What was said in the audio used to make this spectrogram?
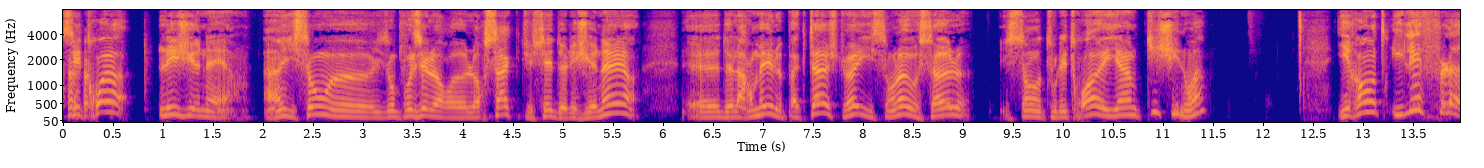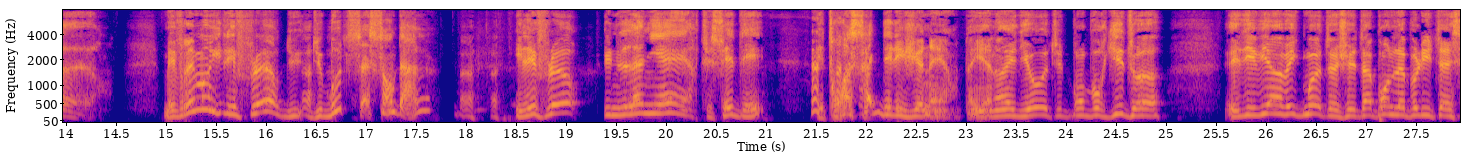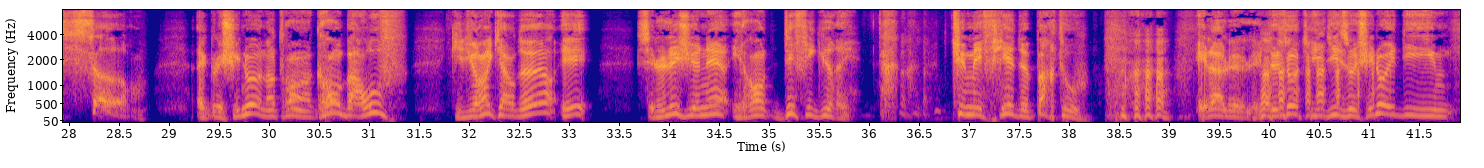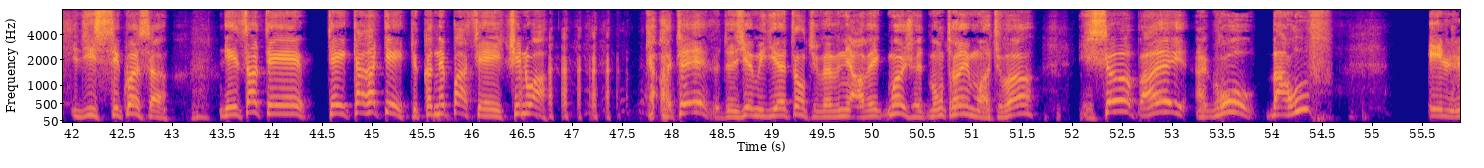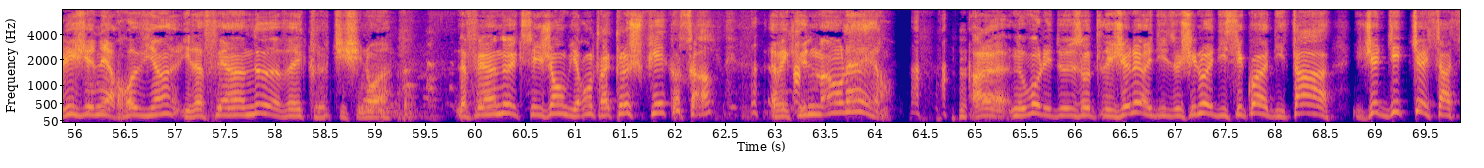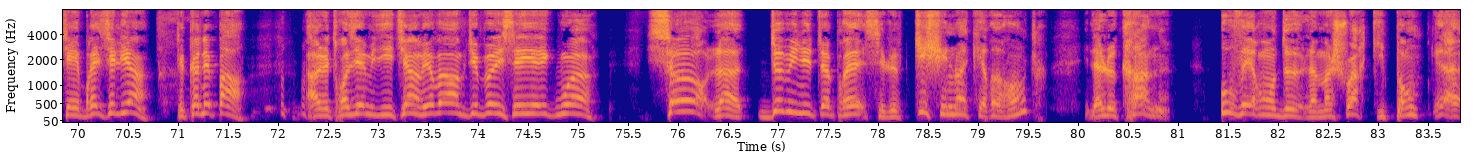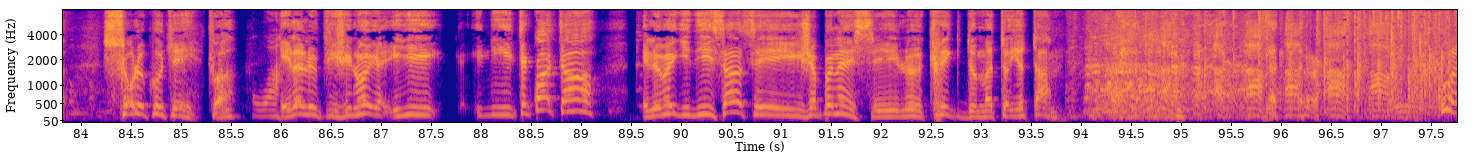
ces trois légionnaires, hein, ils sont, euh, ils ont posé leur euh, leur sac, tu sais, de légionnaires euh, de l'armée, le pactage, tu vois, ils sont là au sol, ils sont tous les trois, et il y a un petit chinois. Il rentre, il effleure, mais vraiment, il effleure du, du bout de sa sandale. Il effleure une lanière, tu sais, des, des trois sacs des légionnaires. Il y en a un idiot, tu te prends pour qui, toi? Il dit, viens avec moi, je vais t'apprendre la politesse. Il sort avec le chinois en entrant un grand barouf qui dure un quart d'heure et c'est le légionnaire, il rentre défiguré. Tu méfiais de partout. Et là, le- les deux autres, ils disent au chinois, ils disent, ils disent, c'est quoi ça? Ils disent, ça, c'est, c'est karaté, tu connais pas, c'est chinois. Karaté? Le deuxième, il dit, attends, tu vas venir avec moi, je vais te montrer, moi, tu vois Il sort, pareil, un gros barouf, et le légionnaire revient, il a fait un nœud avec le petit chinois. Il a fait un nœud avec ses jambes, il rentre à cloche-pied comme ça, avec une main en l'air. À nouveau, les deux autres légionnaires, ils disent au chinois, ils disent, c'est quoi? Il dit, t'as, j'ai dit, ça, c'est brésilien. Tu connais pas? Ah, le troisième, il dit, tiens, viens voir un petit peu essayer avec moi. Sort, là, deux minutes après, c'est le petit chinois qui re-rentre. Il a le crâne ouvert en deux, la mâchoire qui pend euh, sur le côté, tu vois. Et là, le petit chinois, il dit, il dit, t'es quoi, ça? Et le mec, il dit, ça, c'est japonais, c'est le cric de ma Toyota.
